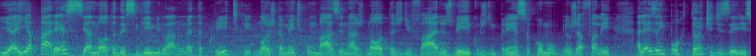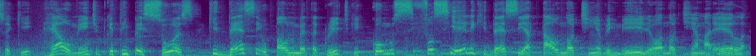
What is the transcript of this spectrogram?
e aí aparece a nota desse game lá no Metacritic, logicamente com base nas notas de vários veículos de imprensa, como eu já falei. Aliás, é importante dizer isso aqui, realmente, porque tem pessoas que descem o pau no Metacritic como se fosse ele que desse a tal notinha vermelha ou a notinha amarela,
